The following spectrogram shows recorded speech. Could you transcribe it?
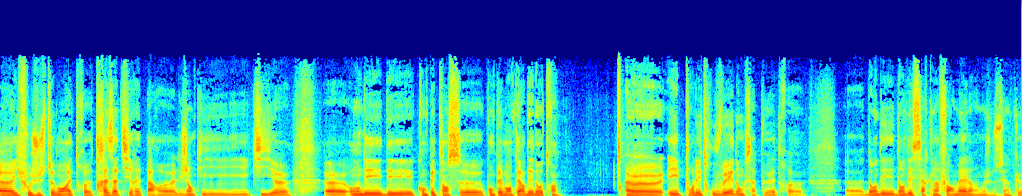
il faut justement être très attiré par les gens qui, qui ont des compétences complémentaires des nôtres. Euh, et pour les trouver, donc ça peut être euh, euh, dans des, dans des cercles informels. Moi, je me souviens que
